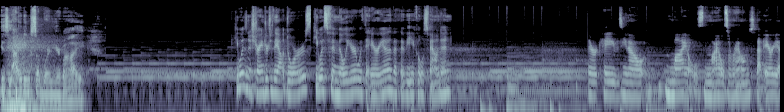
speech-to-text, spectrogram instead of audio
is he hiding somewhere nearby? He wasn't a stranger to the outdoors. He was familiar with the area that the vehicle was found in. There are caves, you know, miles and miles around that area.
